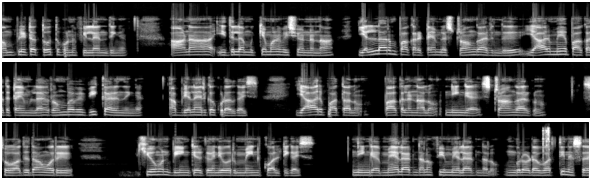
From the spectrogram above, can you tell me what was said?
கம்ப்ளீட்டாக தோத்து போன ஃபீலில் இருந்தீங்க. ஆனால் இதில் முக்கியமான விஷயம் என்னென்னா எல்லாரும் பார்க்குற டைமில் ஸ்ட்ராங்காக இருந்து யாருமே பார்க்காத டைமில் ரொம்பவே வீக்காக இருந்தீங்க. அப்படியெல்லாம் இருக்கக்கூடாது கைஸ் யார் பார்த்தாலும் பார்க்கலனாலும் நீங்கள் ஸ்ட்ராங்காக இருக்கணும். ஸோ அதுதான் ஒரு ஹியூமன் பீயிங்க்கு இருக்க வேண்டிய ஒரு மெயின் குவாலிட்டி கைஸ் நீங்கள் மேலே இருந்தாலும் ஃபீமேலாக இருந்தாலும் உங்களோட ஒர்த்தினஸை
